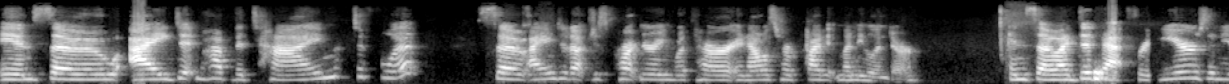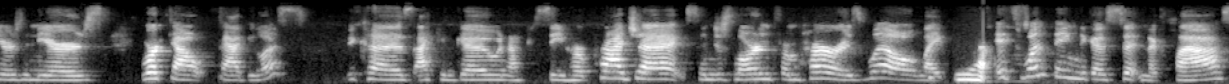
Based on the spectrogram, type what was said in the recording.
And so I didn't have the time to flip. So I ended up just partnering with her, and I was her private money lender. And so I did that for years and years and years. Worked out fabulous because I could go and I could see her projects and just learn from her as well. Like yeah. it's one thing to go sit in a class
